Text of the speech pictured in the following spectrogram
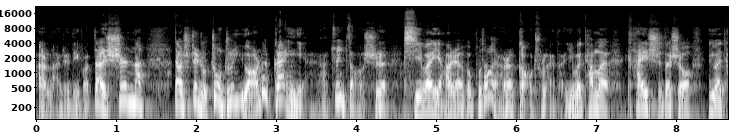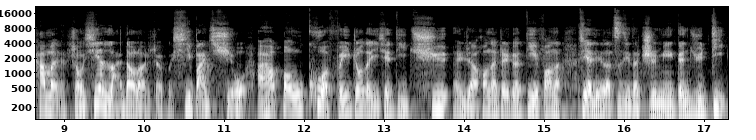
爱尔兰这个地方。但是呢，但是这种种植园的概念啊，最早是西班牙人和葡萄牙人搞出来的，因为他们开始的时候，因为他们首先来到了这个西半球，然后包。包括非洲的一些地区，然后呢，这个地方呢建立了自己的殖民根据地。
